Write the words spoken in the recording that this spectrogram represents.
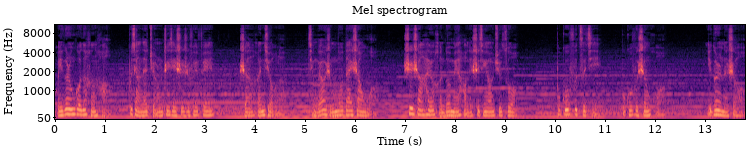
我一个人过得很好。”不想再卷入这些是是非非，忍了很久了，请不要什么都带上我。世上还有很多美好的事情要去做，不辜负自己，不辜负生活。一个人的时候，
